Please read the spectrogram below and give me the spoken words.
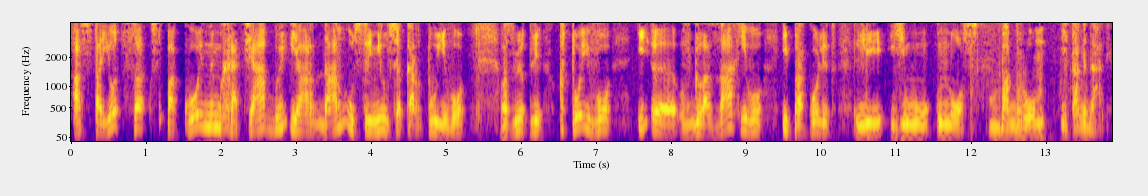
остается спокойным, хотя бы Иордан устремился к рту его. Возьмет ли кто его и, э, в глазах его и проколет ли ему нос багром и так далее.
